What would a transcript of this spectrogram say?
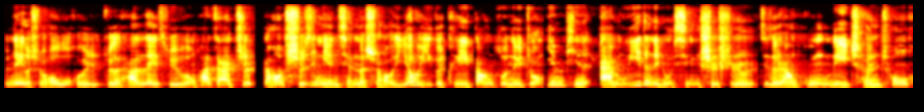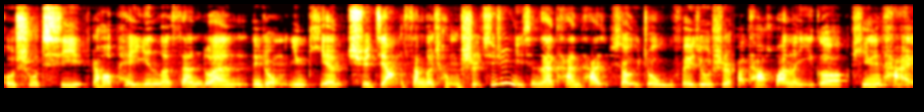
就那个时候，我会觉得它类似于文化杂志。然后十几年前的时候，也有一个可以当做那种音频 MV 的那种形式，是记得让巩俐、陈冲和舒淇，然后配音了三段那种影片，去讲三个城市。其实你现在看它小宇宙，无非就是把它换了一个平台，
